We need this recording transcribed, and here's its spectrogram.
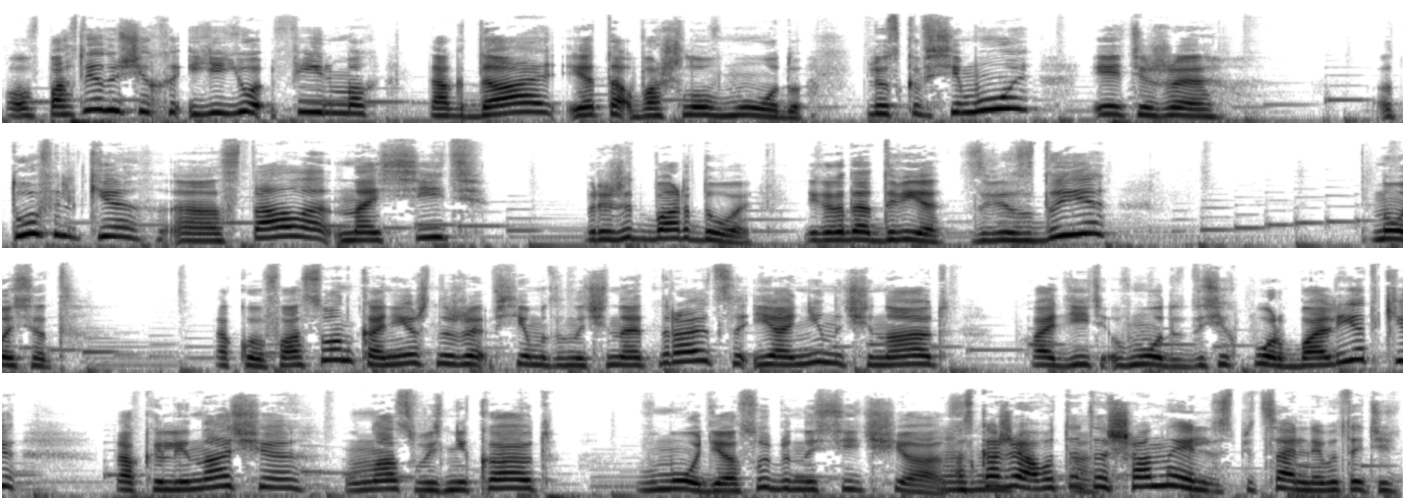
в последующих ее фильмах тогда это вошло в моду. Плюс ко всему, эти же туфельки э, стала носить Брижит Бардо. И когда две звезды носят такой фасон, конечно же, всем это начинает нравиться, и они начинают входить в моду. До сих пор балетки, так или иначе, у нас возникают в моде, особенно сейчас. А скажи, а вот А. это Шанель, специальные вот эти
